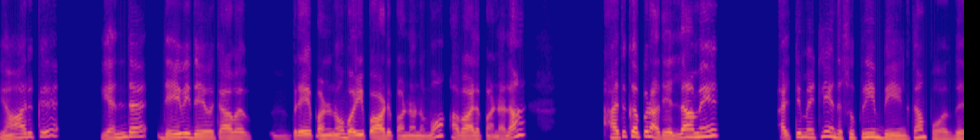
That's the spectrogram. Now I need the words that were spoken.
யாருக்கு எந்த தேவி தேவதாவை ப்ரே பண்ணணும், வழிபாடு பண்ணணுமோ அவளை பண்ணலாம். அதுக்கப்புறம் அது எல்லாமே அல்டிமேட்லி அந்த சுப்ரீம் பீயிங் தான் போகிறது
